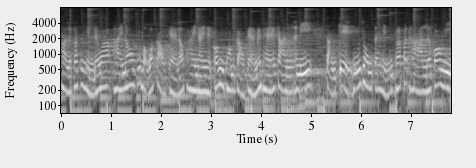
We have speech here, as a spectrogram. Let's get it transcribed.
ค่ะ แล้วก็จะเห็นได้ว่าภายนอกที่บอกว่าเก่าแก่แล้วภายในเนี่ยก็มีความเก่าแก่ไม่แพ้กัน อันนี้สังเกตคุณผู้ชมจะเห็นพระประธาน แล้วก็มี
